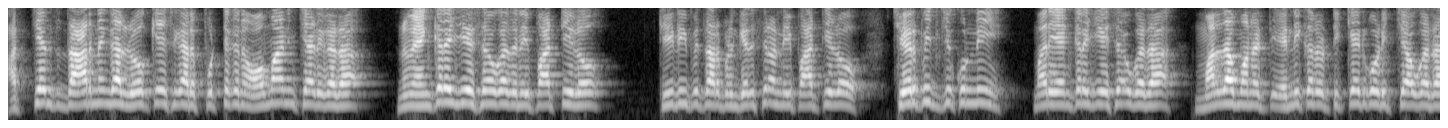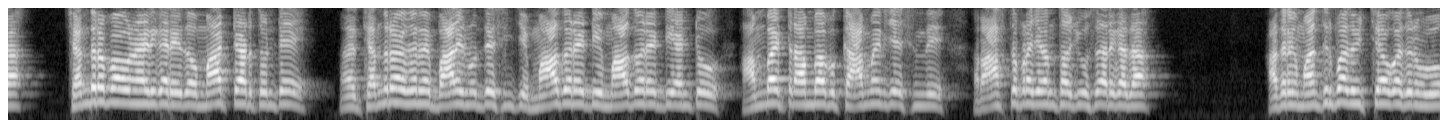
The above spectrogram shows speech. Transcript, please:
అత్యంత దారుణంగా లోకేష్ గారి పుట్టుకని అవమానించాడు కదా? నువ్వు ఎంకరేజ్ చేసావు కదా నీ పార్టీలో? టీడీపీ తరపున గెలిచిన నీ పార్టీలో చేర్పించుకుని మరి ఎంకరేజ్ చేసావు కదా? మళ్ళీ మొన్న ఎన్నికల్లో టికెట్ కూడా ఇచ్చావు కదా? చంద్రబాబు నాయుడు గారు ఏదో మాట్లాడుతుంటే చంద్రబాబు గారి భార్యను ఉద్దేశించి మాధవరెడ్డి మాధవరెడ్డి అంటూ అంబటి రాంబాబు కామెంట్ చేసింది. రాష్ట్ర ప్రజలంతా చూశారు కదా? అతనికి మంత్రి పదవి ఇచ్చావు కదా నువ్వు?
